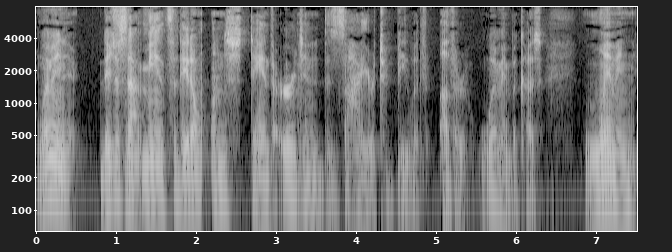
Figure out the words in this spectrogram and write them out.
Women they're just not men, so they don't understand the urge and desire to be with other women because women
